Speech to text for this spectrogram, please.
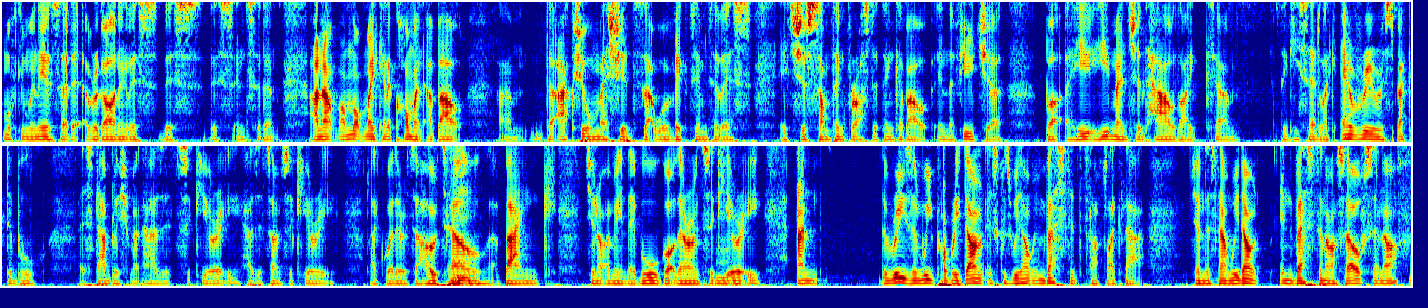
Mufti Munir said it regarding this this this incident, and I'm, I'm not making a comment about um, the actual masjids that were victim to this. It's just something for us to think about in the future. But he he mentioned how like um, I think he said like every respectable establishment has its security, has its own security. Like whether it's a hotel, a bank, do you know what I mean? They've all got their own security, and the reason we probably don't is because we don't invest in stuff like that. Do you understand? We don't invest in ourselves enough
